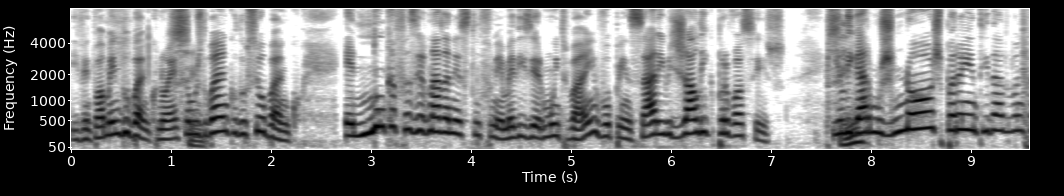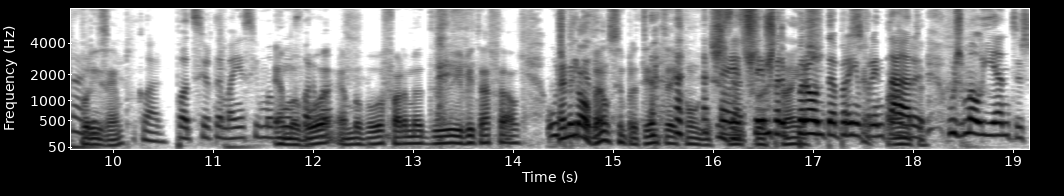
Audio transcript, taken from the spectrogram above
eventualmente do banco, não é? Somos Sim. do banco, do seu banco. É nunca fazer nada nesse telefonema, é dizer muito bem, vou pensar e já ligo para vocês. E Sim. ligarmos nós para a entidade bancária. Por exemplo. Claro. Pode ser também assim uma É boa uma, forma. boa, é uma boa forma de evitar fraude. O Ana explicador- Galvão, sempre atenta e com É sempre sugestões. pronta para Sempre enfrentar pronta. os maleantes.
